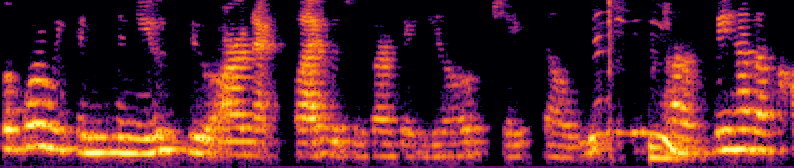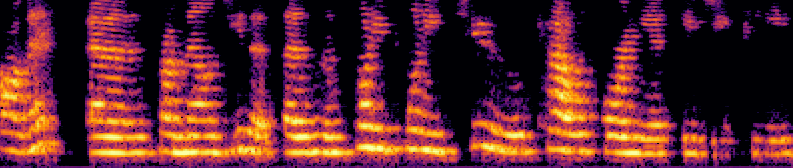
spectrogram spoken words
Before we continue to our next slide, which is our video of Chase Selby, uh, we have a comment uh, from Mel G that says in the 2022 California CGP,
